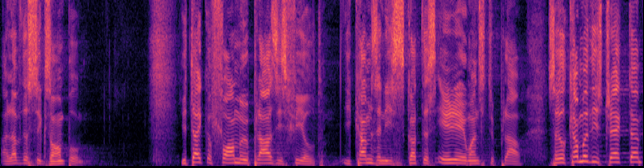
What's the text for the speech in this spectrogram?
I love this example. You take a farmer who plows his field. He comes and he's got this area he wants to plow. So he'll come with his tractor,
